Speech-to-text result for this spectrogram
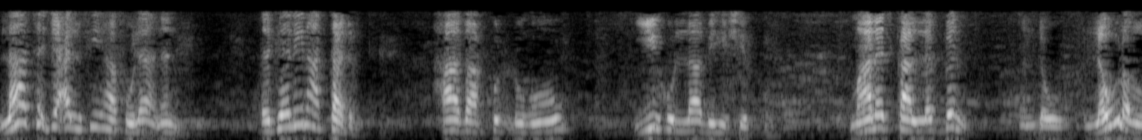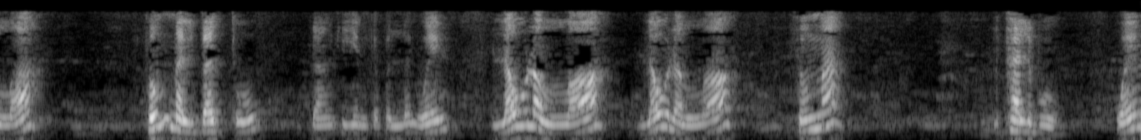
لا تجعل فيها فلانا እገሌን አታድርግ። هذا كله ይህ ሁላ به شرك ማለት ካለብን እንደው لولا الله ثم البط ዳንኪዬም ከፈለግ ወይም ለውለላህ ለውለላህ ثم ከልቡ ወይም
